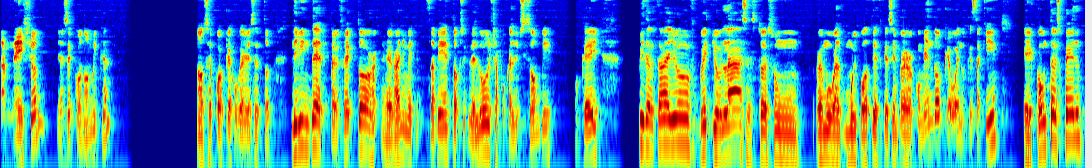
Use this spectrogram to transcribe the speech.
Damnation, ya es económica. No sé por qué jugarías esto. Living Dead, perfecto. Eh, está bien. Toxic Deluxe, Apocalipsis Zombie, ok. Peter Triumph, Break Your Last, esto es un removal muy budget que siempre recomiendo. Qué bueno que está aquí. Eh, Counter Spell,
